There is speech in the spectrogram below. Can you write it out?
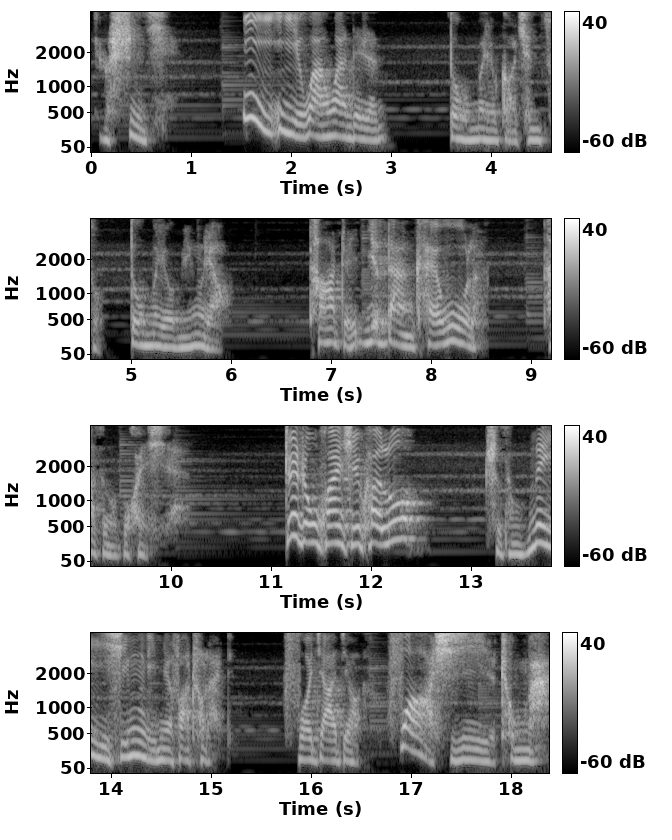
这个世界亿亿万万的人都没有搞清楚，都没有明了。他这一旦开悟了，他怎么不欢喜？这种欢喜快乐是从内心里面发出来的。佛家叫法喜充满。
